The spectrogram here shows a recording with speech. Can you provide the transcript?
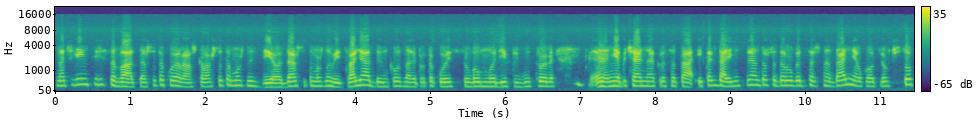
Начали интересоваться, что такое Рашково, что-то можно сделать, да, что-то можно увидеть. Валя Дынка узнали про такое село многие в Приднестровье, необычайная красота и так далее. Несмотря на то, что дорога достаточно дальняя, около трех часов,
